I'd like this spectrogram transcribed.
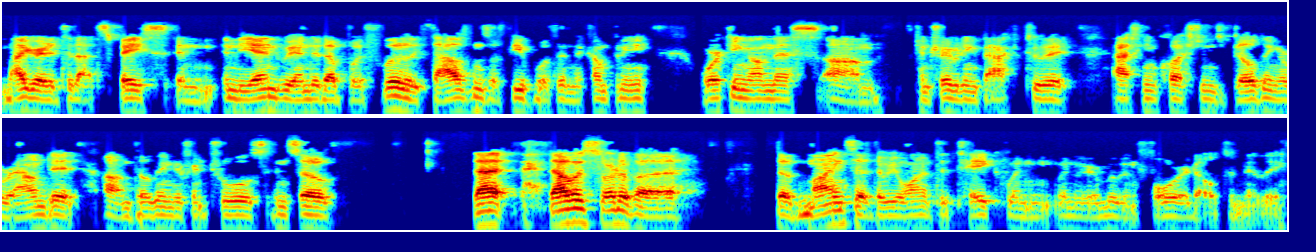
migrated to that space. And in the end, we ended up with literally thousands of people within the company working on this, um, contributing back to it, asking questions, building around it, um, building different tools. And so that that was sort of a the mindset that we wanted to take when when we were moving forward ultimately.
